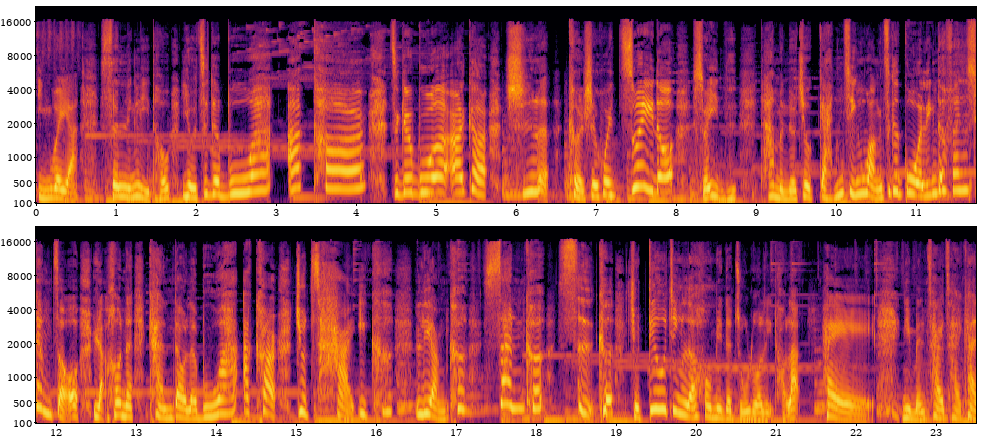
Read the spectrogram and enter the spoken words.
因为啊，森林里头有这个布啊阿卡尔，这个布啊阿卡尔吃了可是会醉的哦。所以呢，他们呢就赶紧往这个果林的方向走，然后呢看到了布啊阿卡尔，就采一颗、两颗、三颗、四颗，就丢进了后面的竹篓里头了。嘿，你们猜猜看，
